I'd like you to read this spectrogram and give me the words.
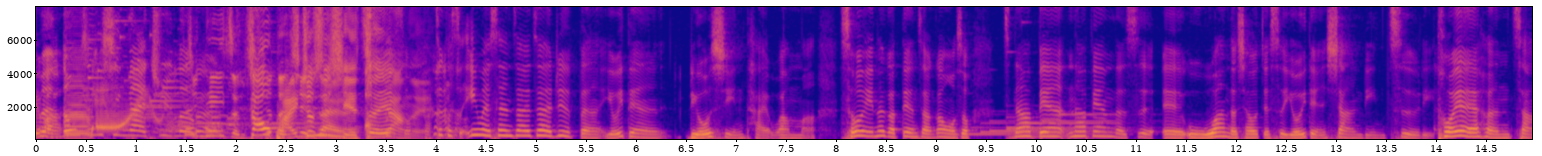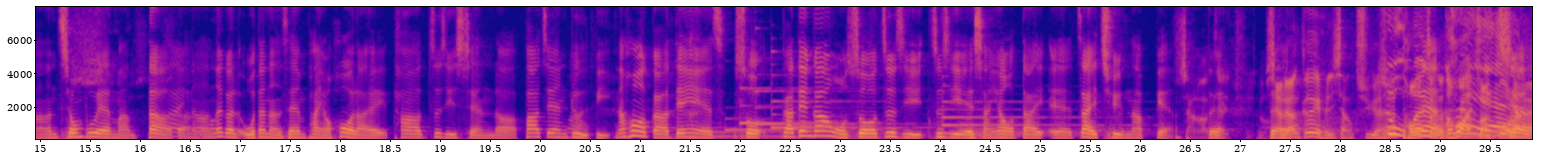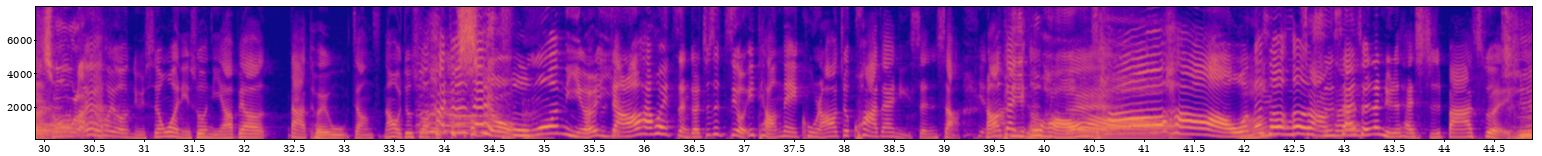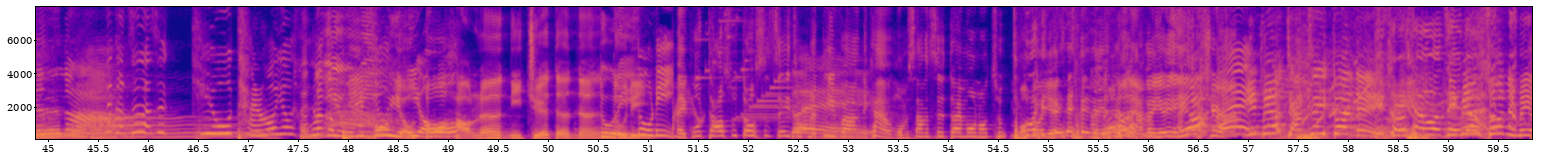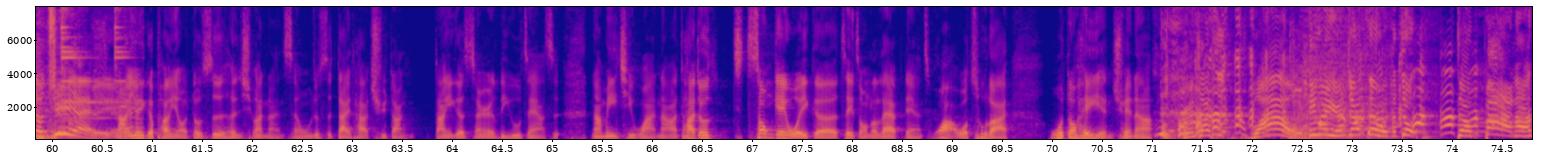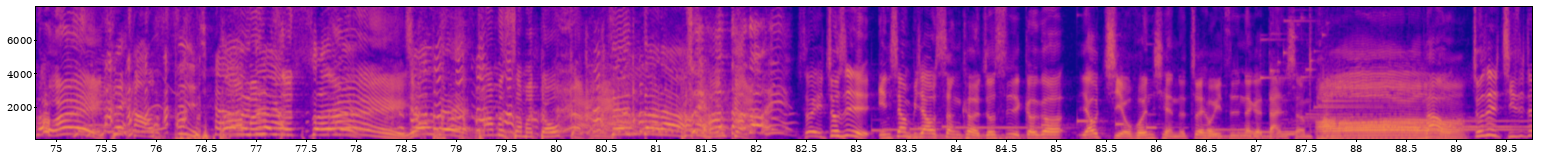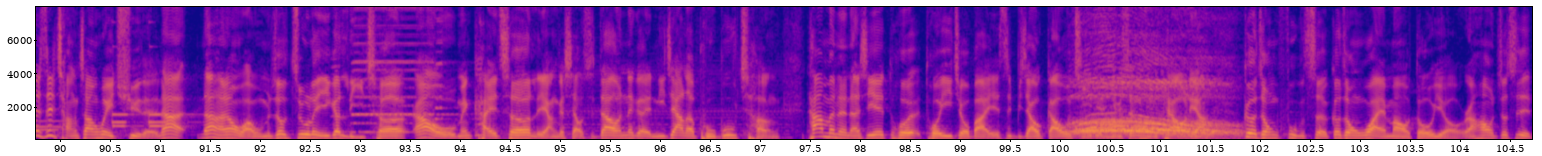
日本东京性爱俱乐部，今天一整招牌就是写这样哎。这个是因为现在在日本有一点流行台湾嘛，所以那个店长跟我说，那边那边的是呃五万的小姐是有一点像林志玲，腿也很长，胸部也蛮大的。呢，那个我的男生朋友后来他自己选了八件日币，然后嘎店也说，嘎店刚刚我说自己自己也想要带呃再去那边，对。小梁哥也很想去，头整个都转过来。出来，会有女生问你说你要不要大腿舞这样子，然后我就说他就是在抚摸你而已，然后他会整个就是只有一条内裤，然后就跨在你身上，然后在你不好，超好。我那时候二十三岁，那女的才十八岁，天哪，那个真的是 Q 弹，然后又很那个皮肤有多好呢？你觉得呢？杜丽，杜丽，美国到处都是这种的地方。你看我们上次带莫诺出，莫诺爷，我们两个爷爷一起去啊。你没有讲这一段呢？你怎么看过这？你没有说你们有去哎。那有一个朋友都是很喜欢男生，我就是带他去当当一个生日礼物这样子，那我们一起玩啊，他就送给我一个这种的 lap dance，哇，我出来我都黑眼圈啊，人家是 哇哦，因为人家对我就怎么办啊？那哎，最好是他们真的，他们什么都敢，真的啦，最好打到黑。所以就是印象比较深刻，就是哥哥要结婚前的最后一次那个单身趴，那就是其实这是常常会去的。那那很好玩，我们就租了一个礼车，然后我们开车两个小时到那个尼加的瀑布城，他们的那些脱脱衣酒吧也是比较高级的，女生很漂亮，各种肤色、各种外貌都有，然后就是。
